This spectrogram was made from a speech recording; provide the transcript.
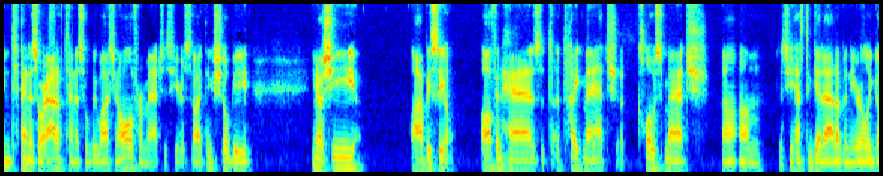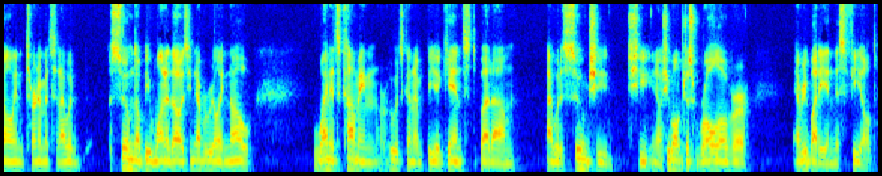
in tennis or out of tennis will be watching all of her matches here. So I think she'll be, you know, she obviously often has a, t- a tight match, a close match um, that she has to get out of in the early going tournaments, and I would assume there'll be one of those. You never really know when it's coming or who it's going to be against, but um, I would assume she she you know she won't just roll over everybody in this field.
